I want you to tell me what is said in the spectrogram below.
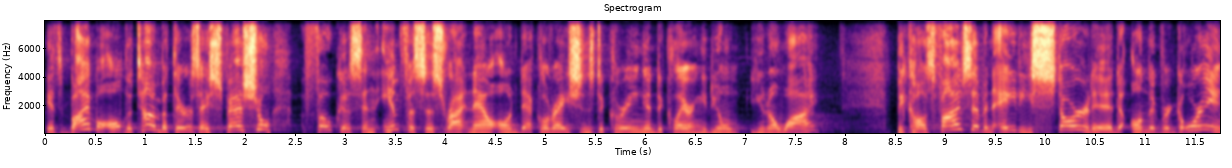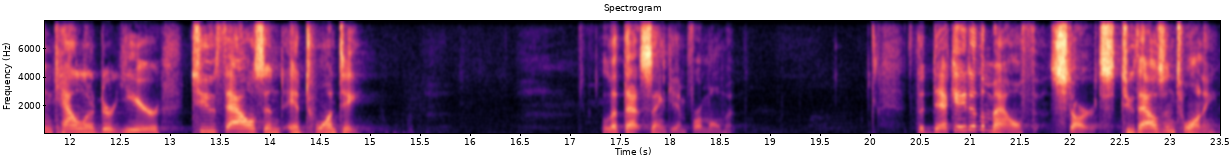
It's Bible all the time, but there's a special focus and emphasis right now on declarations, decreeing and declaring. You know you know why? Because 5780 started on the Gregorian calendar year 2020. Let that sink in for a moment the decade of the mouth starts 2020.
